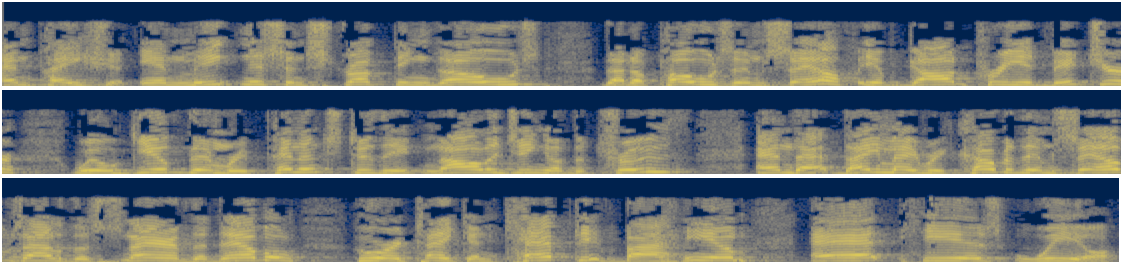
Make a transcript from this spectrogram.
and patient, in meekness instructing those that oppose himself, if God preadventure will give them repentance to the acknowledging of the truth, and that they may recover themselves out of the snare of the devil, who are taken captive by him at his will.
